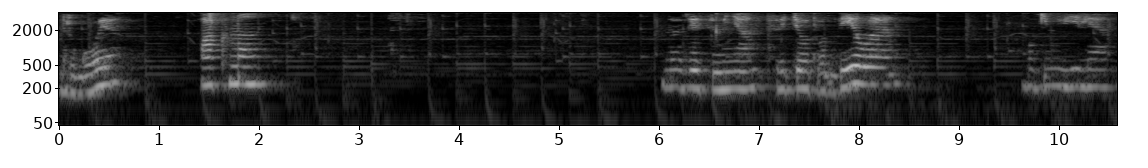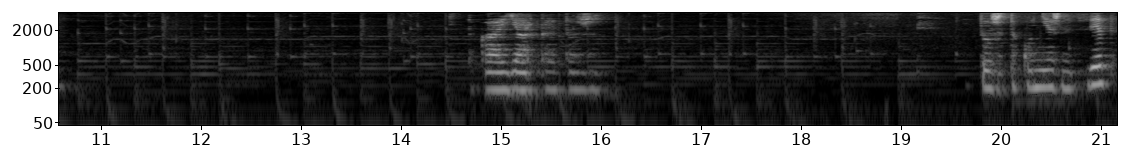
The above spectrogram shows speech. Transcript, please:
другое окно. Но здесь у меня цветет вот белая бугенвилия. Такая яркая тоже. Тоже такой нежный цвет,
